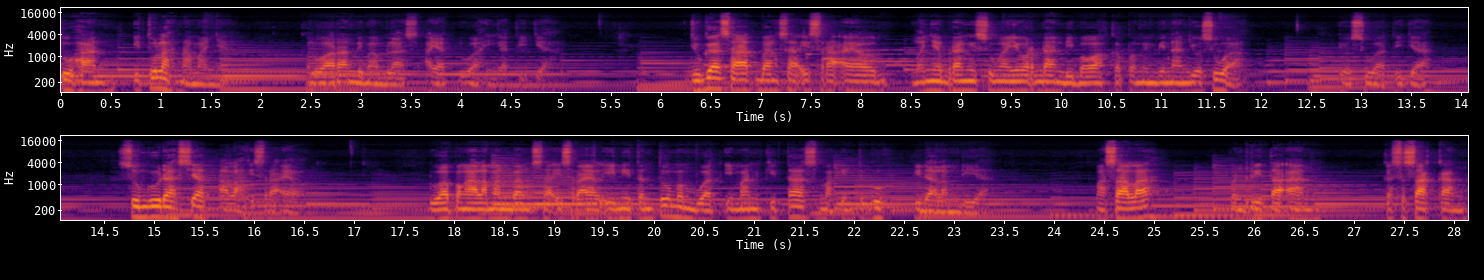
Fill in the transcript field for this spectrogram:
Tuhan itulah namanya. Keluaran 15 ayat 2 hingga 3. Juga saat bangsa Israel menyeberangi sungai Yordan di bawah kepemimpinan Yosua, Yosua 3, sungguh dahsyat Allah Israel. Dua pengalaman bangsa Israel ini tentu membuat iman kita semakin teguh di dalam dia. Masalah, penderitaan, kesesakan,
